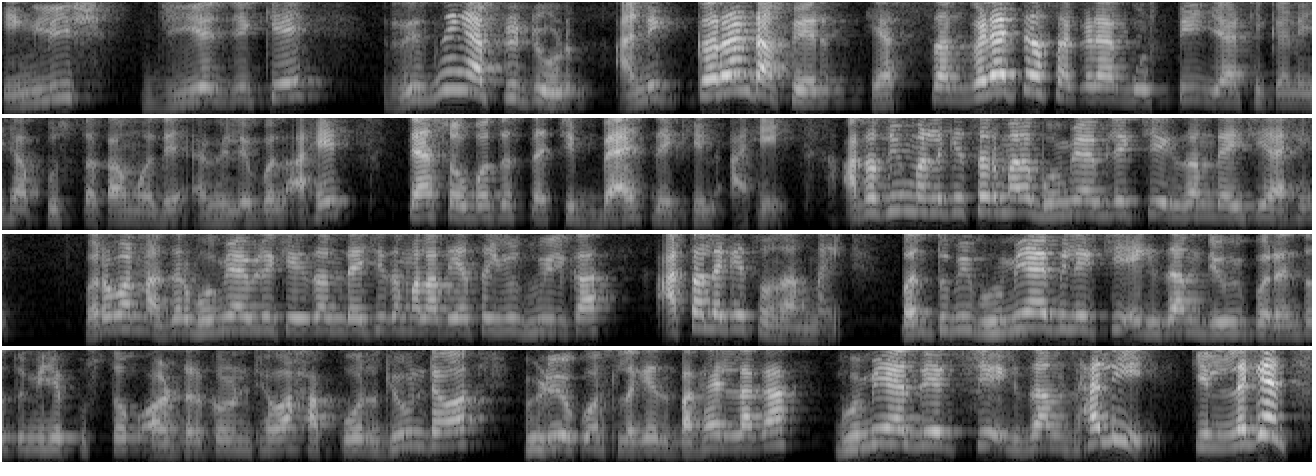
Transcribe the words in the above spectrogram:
English GS G K reasoning aptitude आणि करंट अफेअर या सगळ्याच्या सगळ्या गोष्टी या ठिकाणी ह्या पुस्तकामध्ये अवेलेबल आहे. त्यासोबतच त्याची बॅच देखील आहे. आता तुम्ही म्हणलं की सर मला भूमी अभिलेखची एक्झाम द्यायची आहे. बरोबर ना? जर भूमी अभिलेखची एक्झाम द्यायची तर मला आता याचा यूज होईल का? आता लगेच होणार नाही. पण तुम्ही भूमी अभिलेखची एक्झाम देऊपर्यंत तुम्ही हे पुस्तक ऑर्डर करून ठेवा हा कोर्स घेऊन ठेवा व्हिडिओ कोर्स लगेच बघायला लागा. भूमी अभिलेखची एक्झाम झाली की लगेच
